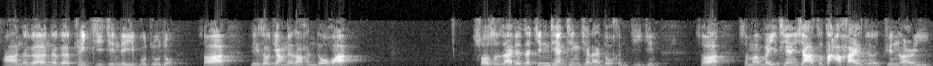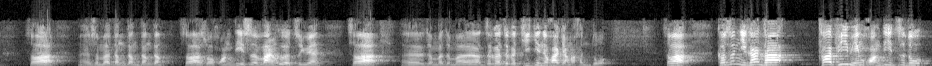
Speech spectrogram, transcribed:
啊，那个那个最激进的一部著作，是吧？里头讲的那很多话，说实在的，在今天听起来都很激进，是吧？什么为天下之大害者君而已，是吧？呃，什么等等等等，是吧？说皇帝是万恶之源，是吧？呃，怎么怎么，这个这个激进的话讲了很多，是吧？可是你看他，他批评皇帝制度。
